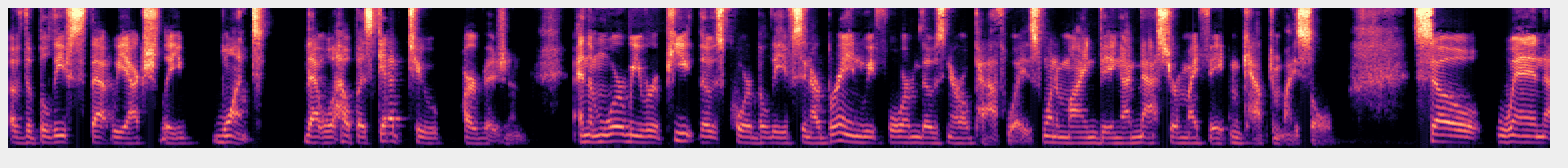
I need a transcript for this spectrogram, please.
of the beliefs that we actually want that will help us get to our vision. And the more we repeat those core beliefs in our brain, we form those neural pathways. One of mine being I'm master of my fate, I'm captain of my soul. So when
